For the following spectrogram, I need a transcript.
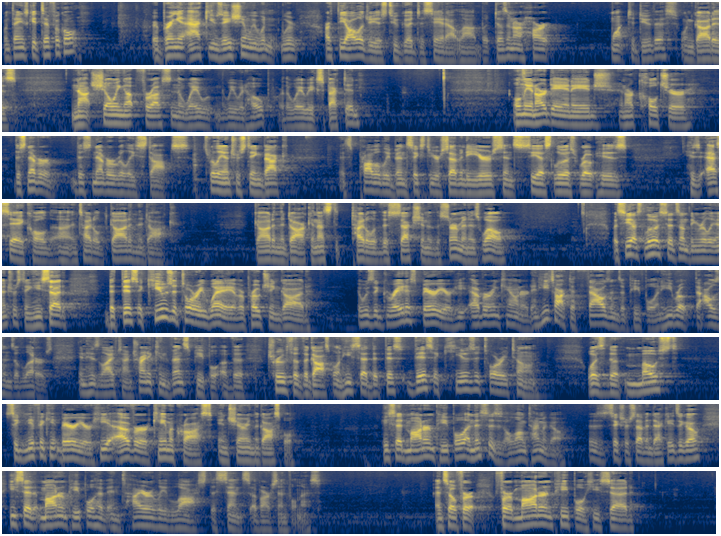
When things get difficult or bring an accusation, we wouldn't, we're, our theology is too good to say it out loud, but doesn't our heart want to do this when God is not showing up for us in the way we would hope or the way we expected? Only in our day and age, in our culture, this never, this never really stops. It's really interesting. Back it's probably been 60 or 70 years since C.S. Lewis wrote his, his essay called, uh, entitled God in the Dock. God in the Dock. And that's the title of this section of the sermon as well. But C.S. Lewis said something really interesting. He said that this accusatory way of approaching God it was the greatest barrier he ever encountered. And he talked to thousands of people and he wrote thousands of letters in his lifetime trying to convince people of the truth of the gospel. And he said that this, this accusatory tone was the most significant barrier he ever came across in sharing the gospel. He said, modern people, and this is a long time ago, this is six or seven decades ago, he said, modern people have entirely lost the sense of our sinfulness. And so for, for modern people, he said,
